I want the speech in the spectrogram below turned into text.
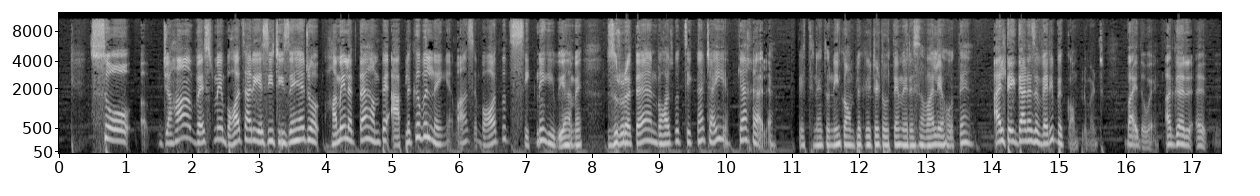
सो so, जहाँ वेस्ट में बहुत सारी ऐसी चीज़ें हैं जो हमें लगता है हम पे एप्लीकेबल नहीं है वहाँ से बहुत कुछ सीखने की भी हमें ज़रूरत है एंड बहुत कुछ सीखना चाहिए। क्या ख्याल है? इतने तो नहीं कॉम्प्लिकेटेड होते मेरे सवाल या होते हैं। I take that as a very big compliment by the way अगर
